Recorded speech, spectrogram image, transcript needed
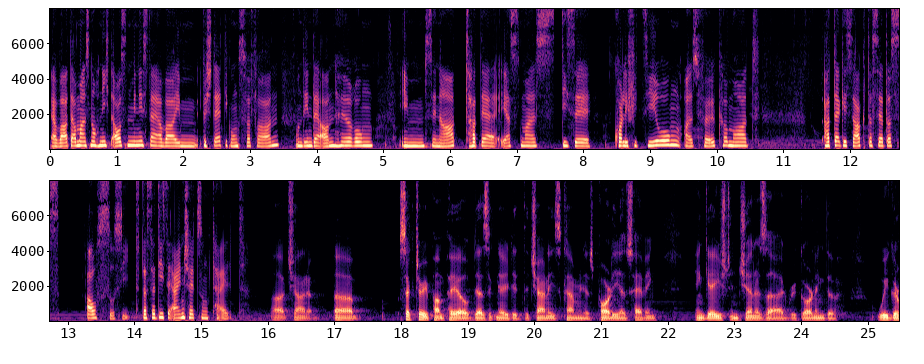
er war damals noch nicht Außenminister, er war im Bestätigungsverfahren und in der Anhörung im Senat hat er erstmals diese Qualifizierung als Völkermord, hat er gesagt, dass er das auch so sieht, dass er diese Einschätzung teilt. Uh, China. Uh, Secretary Pompeo designated the Chinese Communist Party as having engaged in genocide regarding the Uyghur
